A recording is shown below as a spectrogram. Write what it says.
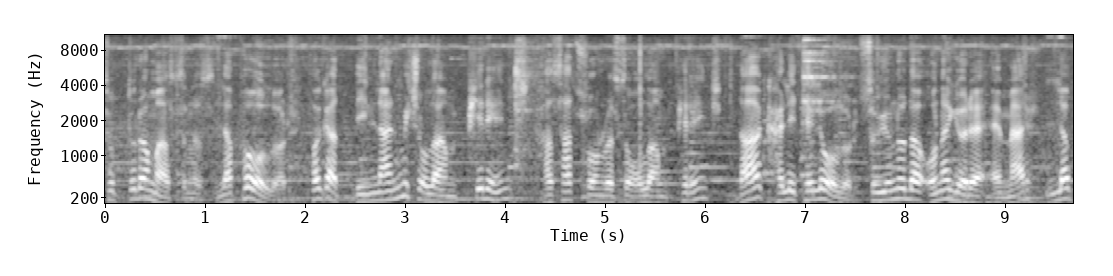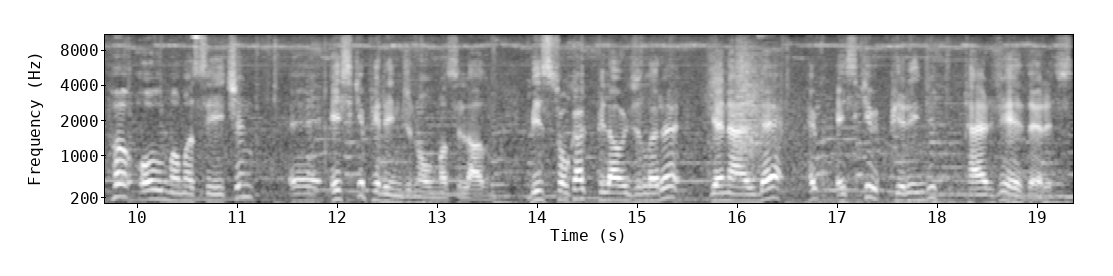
tutturamazsınız, lapa olur. Fakat dinlenmiş olan pirinç, hasat sonrası olan pirinç daha kaliteli olur. Suyunu da ona göre emer. Lapa olmaması için e, eski pirincin olması lazım. Biz sokak pilavcıları genelde hep eski pirinci tercih ederiz.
